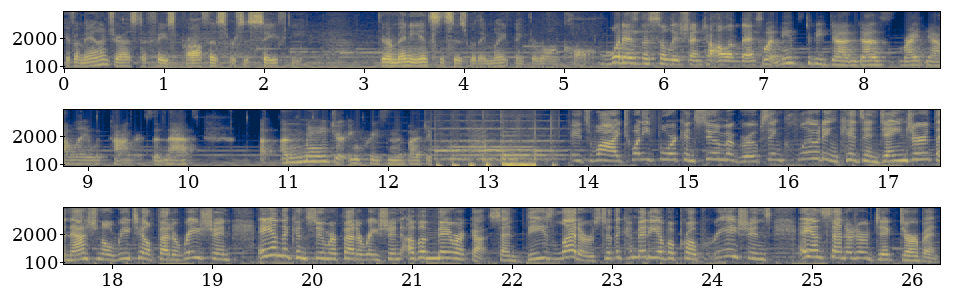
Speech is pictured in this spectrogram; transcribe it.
If a manager has to face profits versus safety, there are many instances where they might make the wrong call. What is the solution to all of this? What needs to be done does right now lay with Congress, and that's a major increase in the budget. It's why 24 consumer groups, including Kids in Danger, the National Retail Federation, and the Consumer Federation of America, sent these letters to the Committee of Appropriations and Senator Dick Durbin.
